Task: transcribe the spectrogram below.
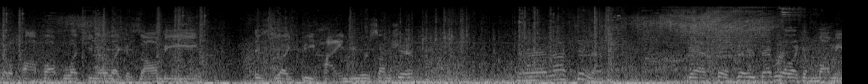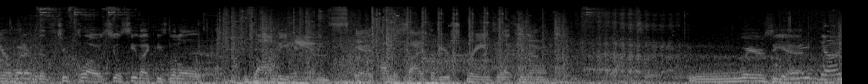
that'll pop up and let you know like a zombie is like behind you or some shit. Uh, not seen that. Yeah, so if there's ever like a mummy or whatever that's too close, you'll see like these little zombie hands on the sides of your screen to let you know. Where's he at? We done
